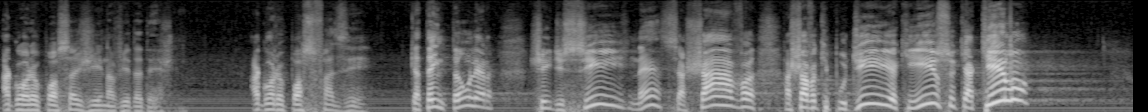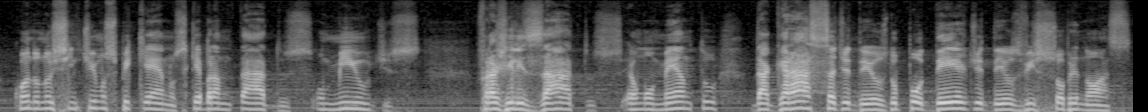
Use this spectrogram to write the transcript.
agora eu posso agir na vida dele, agora eu posso fazer. Que até então ele era cheio de si, né? Se achava, achava que podia, que isso, que aquilo. Quando nos sentimos pequenos, quebrantados, humildes, fragilizados, é o momento da graça de Deus, do poder de Deus vir sobre nós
